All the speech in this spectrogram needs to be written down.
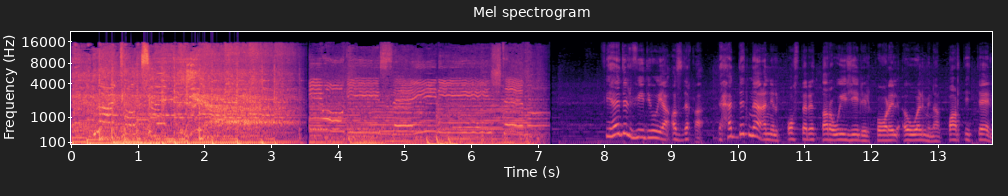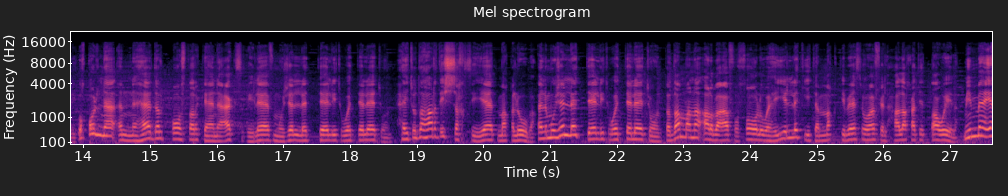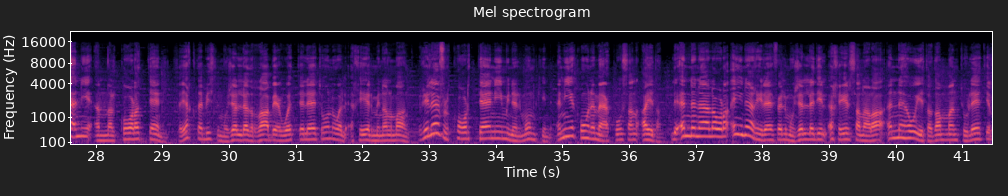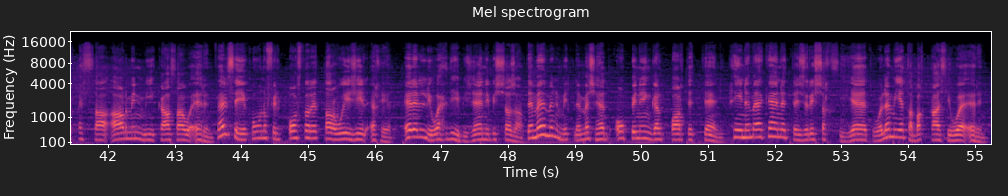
في هذا الفيديو يا أصدقاء تحدثنا عن ال poster الترويجي لل cour الأول من ال part الثالث وقلنا أن هذا ال poster كان عكس غلاف مجلد الثالث والثلاثون حيث ظهرت الشخصيات مقلوبة. المجلد الثالث والثلاثون تضمن أربع فصول وهي التي تم اقتباسها في الحلقة الطويلة. مما يعني أن ال cour الثاني سيقتبس المجلد الرابع والثلاثون والأخير من المانجا. غلاف ال cour الثاني من الممكن أن يكون معكوسا أيضا لأننا لو رأينا غلاف المجلد الأخير سنرى نرى أنه يتضمن ثلاثي القصة آرمين ميكاسا وإيرين. فهل سيكون في ال poster الترويجي الأخير؟ إيرين لوحده بجانب الشجر. تماما مثل مشهد opening ال part الثاني حينما كانت تجري الشخصيات ولم يتبقى سوى إيرين.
